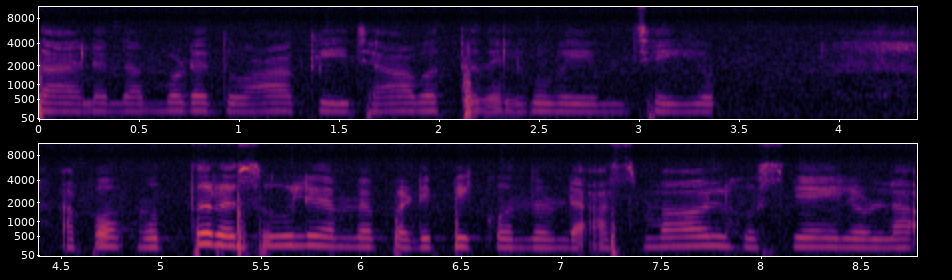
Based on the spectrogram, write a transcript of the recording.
താല നമ്മുടെ ദ്വാക്ക് ഇജാബത്ത് നൽകുകയും ചെയ്യും. അപ്പോൾ മുത്ത് റസൂൽ നമ്മെ പഠിപ്പിക്കുന്നുണ്ട്. അസ്മാഉൽ ഹുസ്നയിലുള്ള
